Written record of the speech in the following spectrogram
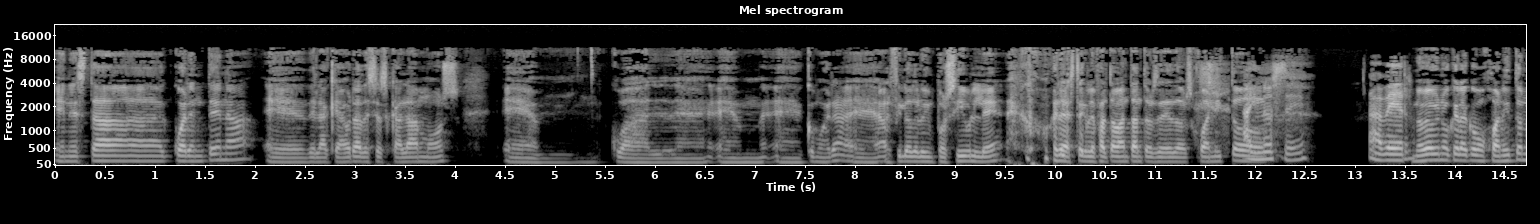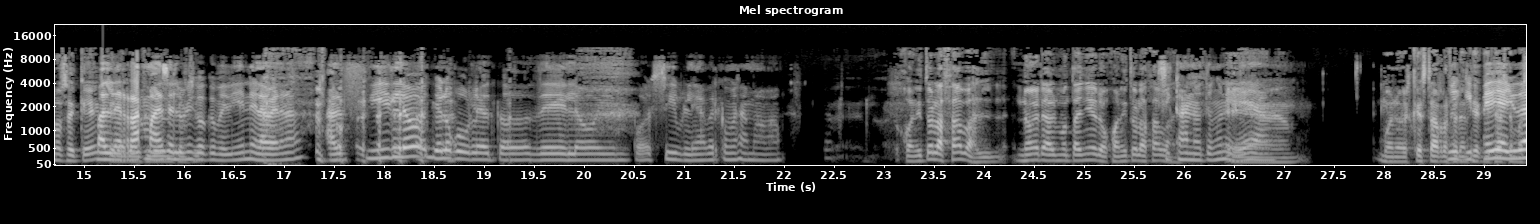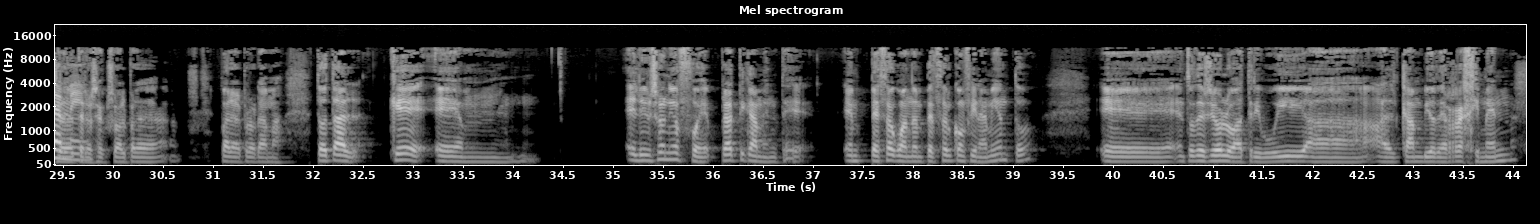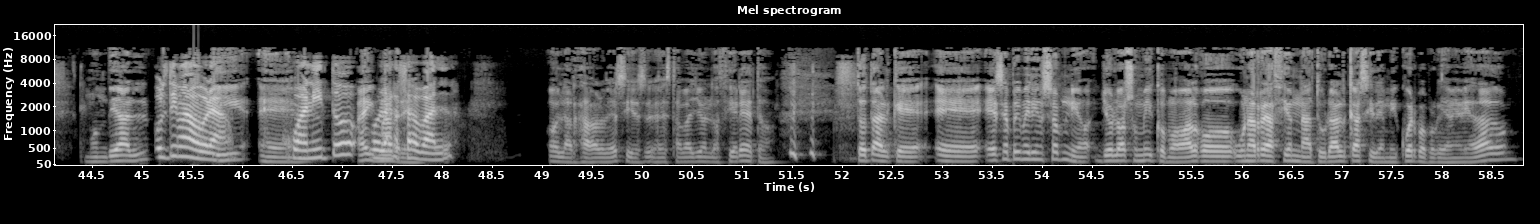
en esta cuarentena, eh, de la que ahora desescalamos, eh, cual, eh, em, eh, ¿cómo era? Eh, al filo de lo imposible, ¿cómo era este que le faltaban tantos dedos? Juanito. Ay, no sé. A ver, No veo uno que era como Juanito, no sé qué. Valderrama es el único que me viene, la verdad. Al filo, yo lo googleo todo, de lo imposible. A ver cómo se llamaba. Juanito Lazábal, no era el montañero, Juanito Lazábal. Chica, no tengo ni idea. Bueno, es que esta referencia Wikipedia, quizás ayúdame. heterosexual para, para el programa. Total, que eh, el insomnio fue prácticamente, empezó cuando empezó el confinamiento, eh, entonces yo lo atribuí a- al cambio de régimen mundial. Última hora. Y, eh, Juanito. Olarzabal. o Larzabal, ¿ves? Si es- estaba yo en lo cierto. Total, que eh, ese primer insomnio yo lo asumí como algo, una reacción natural casi de mi cuerpo porque ya me había dado,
